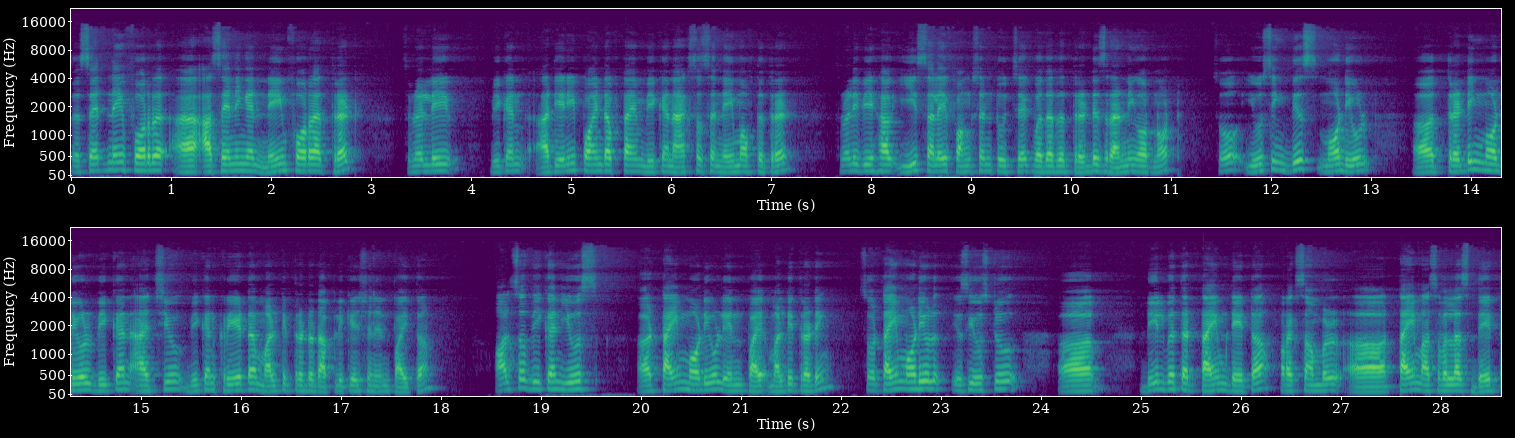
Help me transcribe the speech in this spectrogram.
So, set name for uh, assigning a name for a thread. Similarly, we can at any point of time, we can access the name of the thread Similarly, we have isalive function to check whether the thread is running or not. So, using this module, uh, threading module, we can achieve, we can create a multi-threaded application in Python. Also, we can use a time module in multi-threading. So, time module is used to uh, deal with the time data, for example, uh, time as well as date,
